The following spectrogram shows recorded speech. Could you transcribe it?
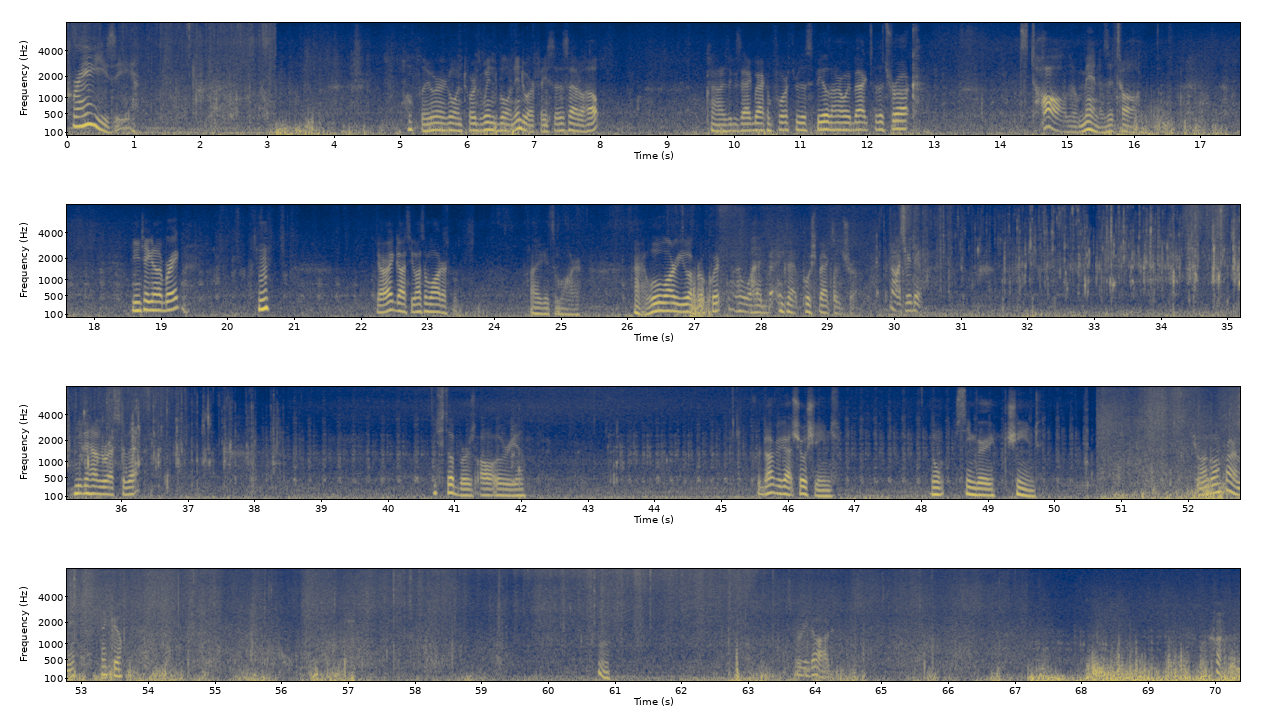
Crazy. Hopefully we're going towards wind blowing into our faces. That'll help. Kind of zigzag back and forth through this field on our way back to the truck. It's tall though, man, is it tall. You need to take another break? Hmm? You alright, Gus? You want some water? I'll get some water. Alright, we'll water you up real quick and we'll head back that push back to the truck. No, it's right there. You can have the rest of it. You still burrs all over you. For a dog who got show sheens, don't seem very sheened. If you want to go in front of me, thank you. Hmm. Pretty dog. Huh.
